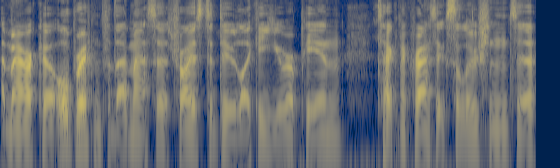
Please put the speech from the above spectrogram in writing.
America or Britain for that matter tries to do like a European technocratic solution to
